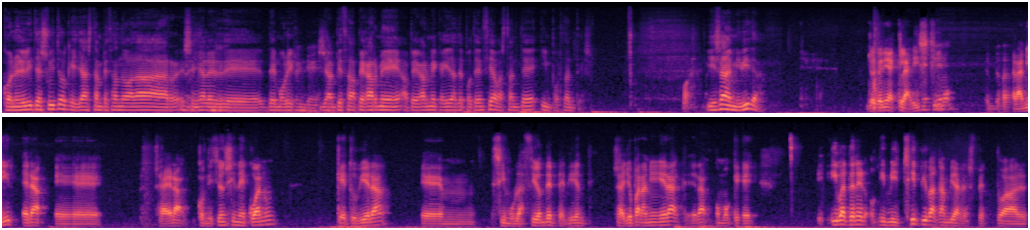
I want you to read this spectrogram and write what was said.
con el Elite Suito que ya está empezando a dar señales de, de morir. Ya empieza a pegarme, a pegarme caídas de potencia bastante importantes. Bueno. Y esa es mi vida. Yo tenía clarísimo, para mí era, eh, o sea, era condición sine qua non que tuviera em, simulación de pendiente. O sea, yo para mí era, era como que iba a tener, y mi chip iba a cambiar respecto al,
